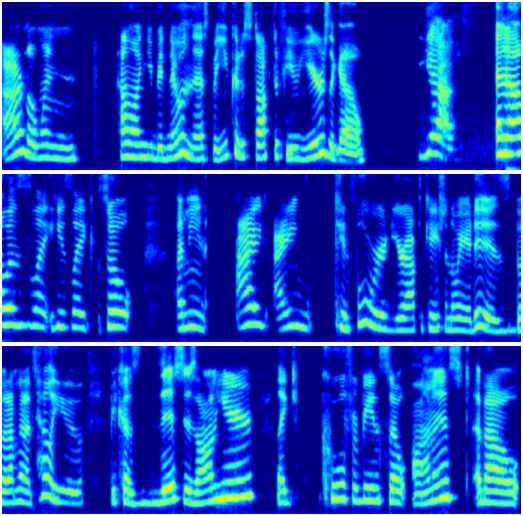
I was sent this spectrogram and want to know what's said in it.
I don't know when, how long you've been doing this, but you could have stopped a few years ago. yeah. And I was like, he's like, so, I mean, I, I can forward your application the way it is, but I'm gonna tell you because this is on here. Like, cool for being so honest about.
